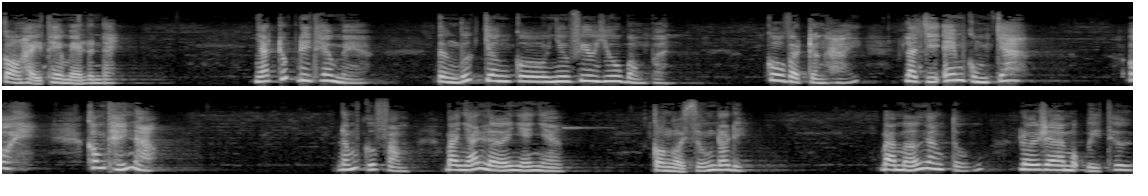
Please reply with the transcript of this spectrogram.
Con hãy theo mẹ lên đây. Nhã Trúc đi theo mẹ. Từng bước chân cô như phiêu du bồng bềnh. Cô và Trần Hải Là chị em cùng cha. Ôi, Không thể nào. Đóng cửa phòng Bà Nhã Lợi nhẹ nhàng con ngồi xuống đó đi. Bà mở ngăn tủ, lôi ra một bì thư,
